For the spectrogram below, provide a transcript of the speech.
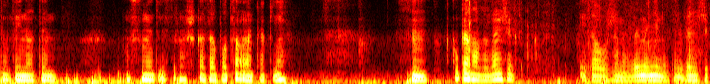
Tutaj na tym. W sumie tu jest troszkę zapocone taki. Hmm. Kupię nowy wężyk i założymy. Wymienimy ten wężyk.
